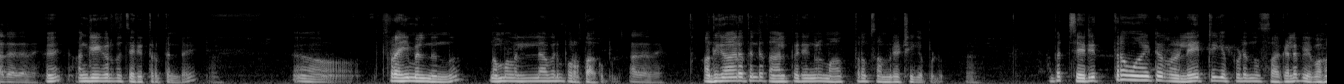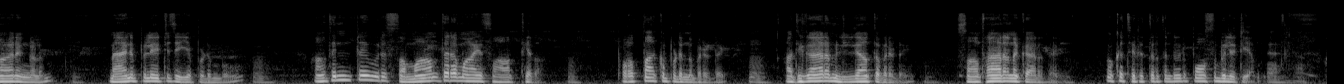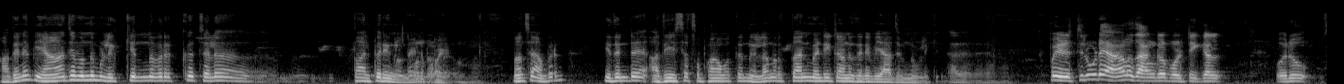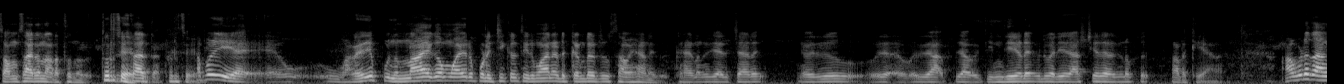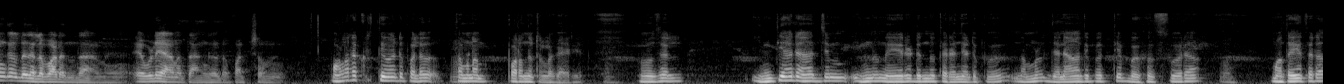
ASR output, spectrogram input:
അംഗീകൃത ചരിത്രത്തിന്റെ ഫ്രെയിമിൽ നിന്ന് നമ്മളെല്ലാവരും പുറത്താക്കപ്പെടും. അതെ അതെ. അധികാരത്തിന്റെ താല്പര്യങ്ങൾ മാത്രം സംരക്ഷിക്കപ്പെടും. അപ്പോൾ ചരിത്രമായിട്ട് റിലേറ്റ് ചെയ്യപ്പെടുന്ന സകല വ്യവഹാരങ്ങളും മാനിപ്പുലേറ്റ് ചെയ്യപ്പെടുമ്പോൾ അതിന്റെ ഒരു സമാന്തരമായ സാധ്യത പുറത്താക്കപ്പെടുന്നവരുടെ അധികാരമില്ലാത്തവരുടെ സാധാരണക്കാരുടെ ഒക്കെ ചരിത്രത്തിന്റെ ഒരു പോസിബിലിറ്റിയാണ് അതിനെ വ്യാജമെന്ന് വിളിക്കുന്നവർക്ക് ചില താല്പര്യങ്ങളുണ്ട് അതിന് പറയും എന്നുവെച്ചാൽ അവർ ഇതിന്റെ അധീശ സ്വഭാവത്തെ നിലനിർത്താൻ വേണ്ടിയിട്ടാണ് ഇതിനെ വ്യാജം എന്ന് വിളിക്കുന്നത്. അതെ അതെ അപ്പോൾ എഴുത്തിലൂടെയാണ് താങ്കൾ പൊളിറ്റിക്കൽ ഒരു സംസാരം നടത്തുന്നത്. തീർച്ചയായും, താഴ്ത്ത- തീർച്ചയായും. അപ്പോൾ വളരെ നിർണായകമായ ഒരു പൊളിറ്റിക്കൽ തീരുമാനം എടുക്കേണ്ട ഒരു സമയമാണിത്. കാരണം എന്ന് വിചാരിച്ചാൽ ഒരു ഇന്ത്യയുടെ ഒരു വലിയ രാഷ്ട്രീയ തെരഞ്ഞെടുപ്പ് നടക്കുകയാണ്. അവിടെ താങ്കളുടെ നിലപാട് എന്താണ്? എവിടെയാണ് താങ്കളുടെ പക്ഷം? വളരെ കൃത്യമായിട്ട് പല തവണ പറഞ്ഞിട്ടുള്ള കാര്യം. എന്ന് വെച്ചാൽ ഇന്ത്യ രാജ്യം ഇന്ന് നേരിടുന്ന തെരഞ്ഞെടുപ്പ് നമ്മൾ ജനാധിപത്യ ബഹുസ്വര മതേതര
